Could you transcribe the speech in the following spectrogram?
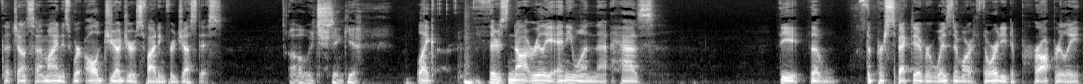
that jumps to my mind is we're all judges fighting for justice. Oh, interesting. Yeah. Like, there's not really anyone that has the the the perspective or wisdom or authority to properly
